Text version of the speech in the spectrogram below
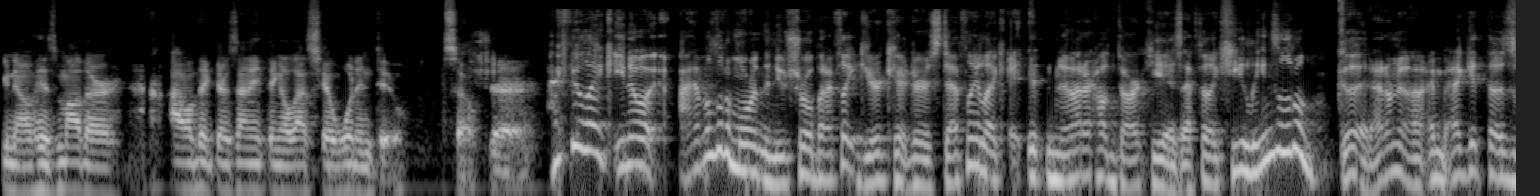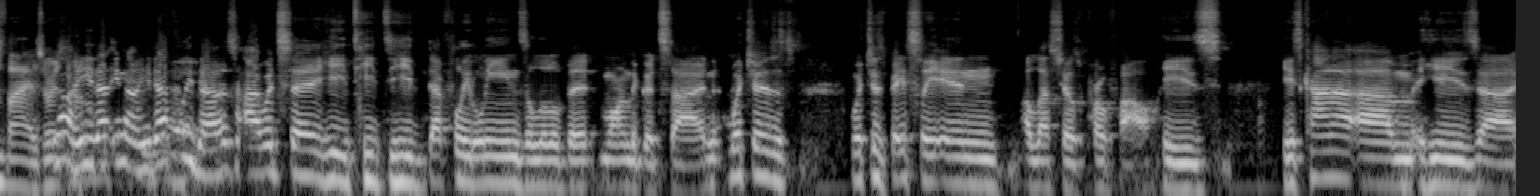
you know, his mother, I don't think there's anything Alessio wouldn't do. So Sure. I feel like you know I'm a little more in the neutral, but I feel like your character is definitely like it, no matter how dark he is, I feel like he leans a little good. I don't know. I, I get those vibes. Whereas No, he de- you know he definitely does. I would say he he he definitely leans a little bit more on the good side, which is which is basically in Alessio's profile. He's he's kind of um, he's uh,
